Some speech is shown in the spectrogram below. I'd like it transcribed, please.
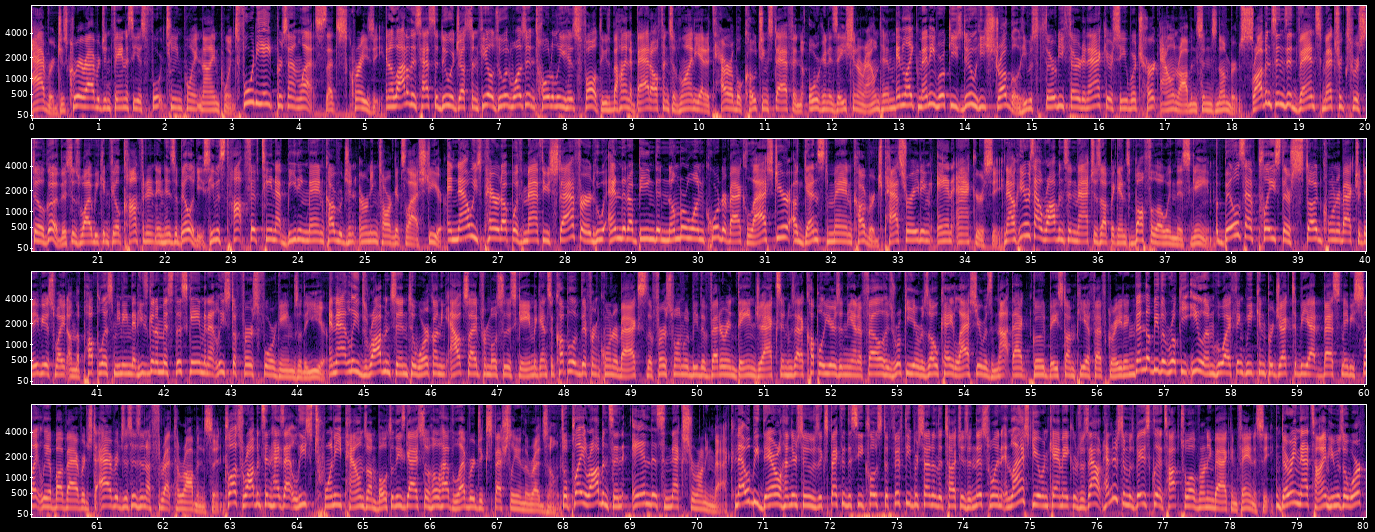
average. His career average in fantasy is 14.9 points, 48% less. That's crazy. And a lot of this has to do with Justin Fields, who it wasn't totally his fault. He was behind a bad offensive line. He had a terrible coaching staff and organization around him. And like many rookies do, he struggled. He was 33rd in accuracy, which hurt Allen Robinson's numbers. Robinson's advanced metrics were still good. This is why we can feel confident in his abilities. He was top 15 at beating man coverage and earning targets last year. And now he's paired up with Matthew Stafford, who ended up being the number one quarterback last year against man coverage, pass rating, and accuracy. Now, here's how Robinson matches up against Buffalo in this game. The Bills have placed their stud cornerback Tre'Davious White on the pup list, meaning that he's going to miss this game and at least the first four games of the year. And that leads Robinson to work on the outside for most of this game against a couple of different cornerbacks. The first one would be the veteran Dane Jackson, who's had a couple years in the NFL. His rookie year was okay. Last year was not that good based on PFF grading. Then there'll be the rookie Elam, who I think we can project to be at best maybe slightly above average to average. This isn't a threat to Robinson. Plus, Robinson has at least 20 pounds on both of these guys, so he'll have leverage, especially in the red zone. So play Robinson and this next running back. And that would be Darrell Henderson, who's expected to see close to 50% of the touches in this one. And last year, when Cam Akers was out, Henderson was basically a top 12 running back in fantasy. During that time, he was a workhorse,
